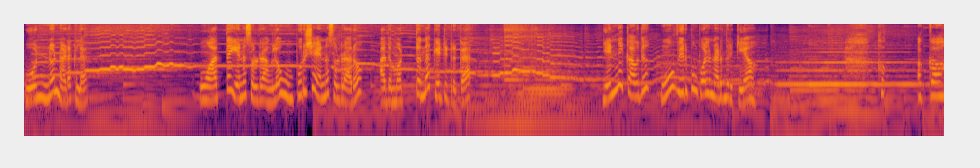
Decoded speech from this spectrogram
ஒன்னும் நடக்கல. உன் அத்தை என்ன சொல்றாங்களோ உன் புருஷன் என்ன சொல்றாரோ அதை மட்டும் தான் கேட்டுட்டு இருக்க. என்னைக்காவது உன் விருப்பம் போல நடந்திருக்கியா? அக்கா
